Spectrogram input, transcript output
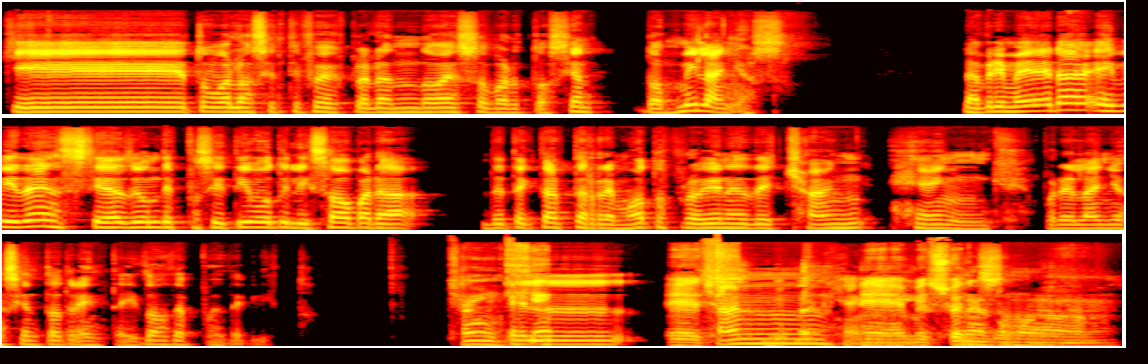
Que tuvo los científicos explorando eso por 200, 2000 años. La primera evidencia de un dispositivo utilizado para detectar terremotos proviene de Chang Heng por el año 132 después de Cristo. Chang El es- Chan- me, suena como. a-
